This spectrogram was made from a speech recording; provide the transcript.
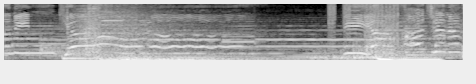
kalmadın inkara Yaz acını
